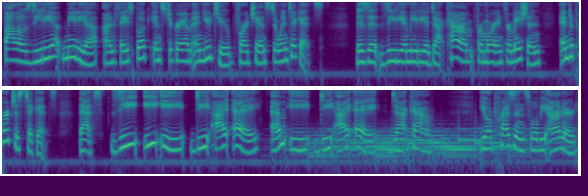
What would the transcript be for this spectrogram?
Follow Zeedia Media on Facebook, Instagram, and YouTube for a chance to win tickets. Visit zeediamedia.com for more information and to purchase tickets. That's Z E E D I A M E D I A dot com. Your presence will be honored,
